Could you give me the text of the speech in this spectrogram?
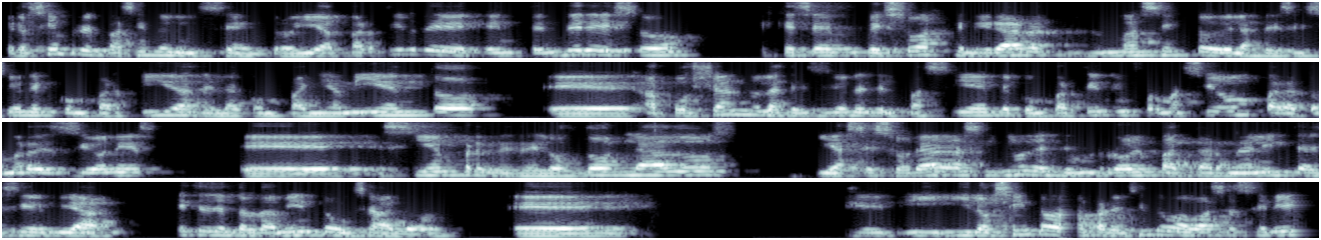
pero siempre el paciente en el centro. Y a partir de entender eso, es que se empezó a generar más esto de las decisiones compartidas, del acompañamiento, eh, apoyando las decisiones del paciente, compartiendo información para tomar decisiones eh, siempre desde los dos lados y asesoradas y no desde un rol paternalista, decir, mira, este es el tratamiento, usalo. Eh, eh, y, los síntomas, para el síntoma vas a hacer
